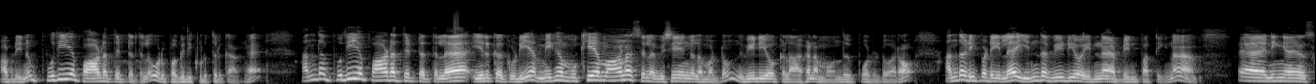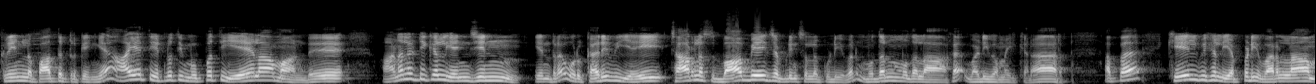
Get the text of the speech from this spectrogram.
அப்படின்னு புதிய பாடத்திட்டத்தில் ஒரு பகுதி கொடுத்துருக்காங்க. அந்த புதிய பாடத்திட்டத்தில் இருக்கக்கூடிய மிக முக்கியமான சில விஷயங்களை மட்டும் வீடியோக்களாக நம்ம வந்து போட்டுட்டு வரோம். அந்த அடிப்படையில் இந்த வீடியோ என்ன அப்படின்னு பார்த்தீங்கன்னா நீங்கள் ஸ்க்ரீனில் பார்த்துட்ருக்கீங்க ஆயிரத்தி எட்நூற்றி முப்பத்தி ஏழாம் ஆண்டு அனலிட்டிக்கல் என்ஜின் என்ற ஒரு கருவியை சார்லஸ் பாபேஜ் அப்படின்னு சொல்லக்கூடியவர் முதன் முதலாக வடிவமைக்கிறார். அப்போ கேள்விகள் எப்படி வரலாம்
